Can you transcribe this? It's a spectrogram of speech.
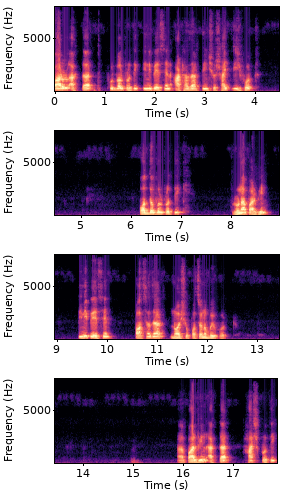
পারুল আক্তার ফুটবল প্রতীক, তিনি পেয়েছেন আট হাজার তিনশো সাঁত্রিশ ভোট। পদ্মফুল প্রতীক, রোনা পারভিন, তিনি পেয়েছেন পাঁচ হাজার নয়শো পঁচানব্বই ভোট। পারভিন আক্তার হাস প্রতীক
